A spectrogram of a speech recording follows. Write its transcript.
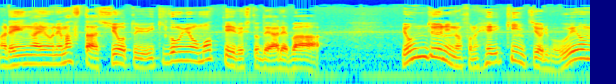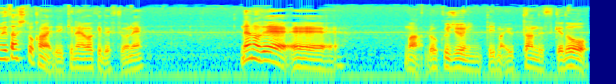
まあ、恋愛をね、マスターしようという意気込みを持っている人であれば、40人のその平均値よりも上を目指しておかないといけないわけですよね。なので、えーまあ、60人って今言ったんですけど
